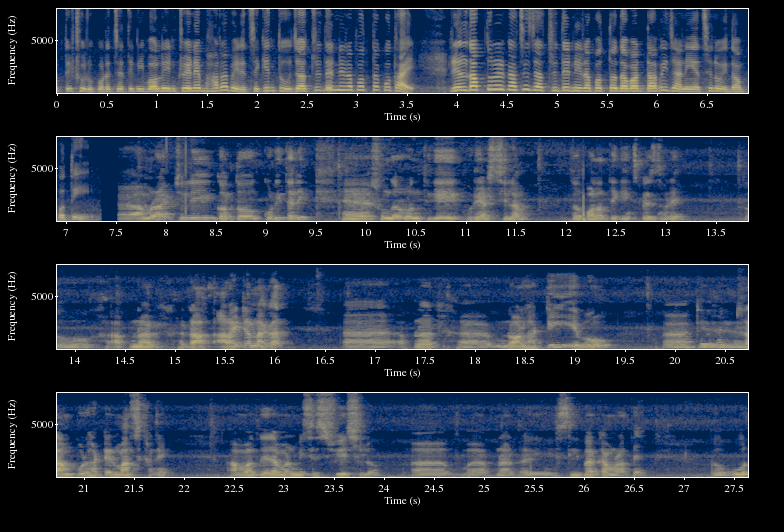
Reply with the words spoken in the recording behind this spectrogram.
উঠতে শুরু করেছে। তিনি বলেন ট্রেনে ভাড়া বেড়েছে কিন্তু যাত্রীদের নিরাপত্তা কোথায়? রেল দপ্তরের কাছে যাত্রীদের নিরাপত্তা দেওয়ার দাবি জানিয়েছেন ওই দম্পতি। আমরা অ্যাকচুয়ালি গত কুড়ি তারিখ সুন্দরবন থেকে ঘুরে আসছিলাম তো পদাতিক এক্সপ্রেস ধরে। তো আপনার রাত আড়াইটা নাগাদ আপনার নলহাটি এবং রামপুরহাটের মাঝখানে আমাদের আমার মিসেস শুয়েছিল। আপনার এই স্লিপার কামড়াতে। তো ওর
